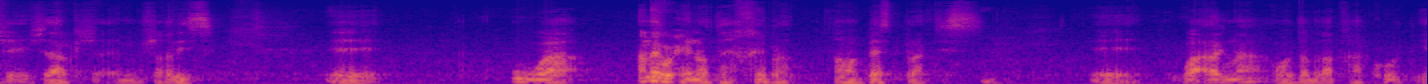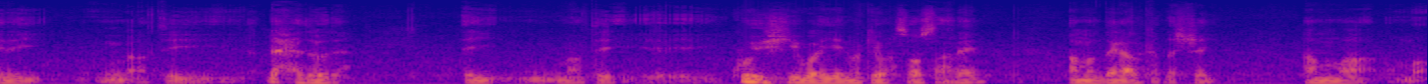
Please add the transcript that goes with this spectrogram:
sh- shidaalka sha- shaqadiisa eh, waa annaga waxay noo tahay khibrad ama best practice. Eh, waa aragnaa waddamada qaarkood inay maaragtay dhexdooda ay maaragtay eh, ku heshii waayeen markay wax soo saareen ama dagaal ka dhashay ama ma-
